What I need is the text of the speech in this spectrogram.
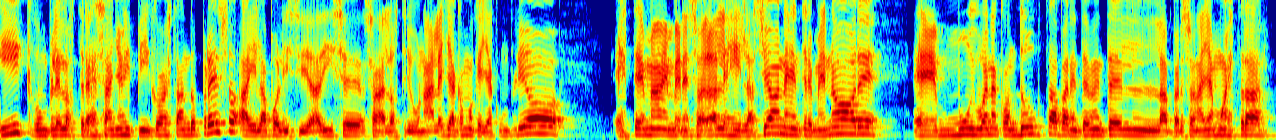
y cumple los tres años y pico estando preso. Ahí la policía dice, o sea, los tribunales ya como que ya cumplió. Es tema en Venezuela legislaciones entre menores, eh, muy buena conducta. Aparentemente la persona ya muestra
